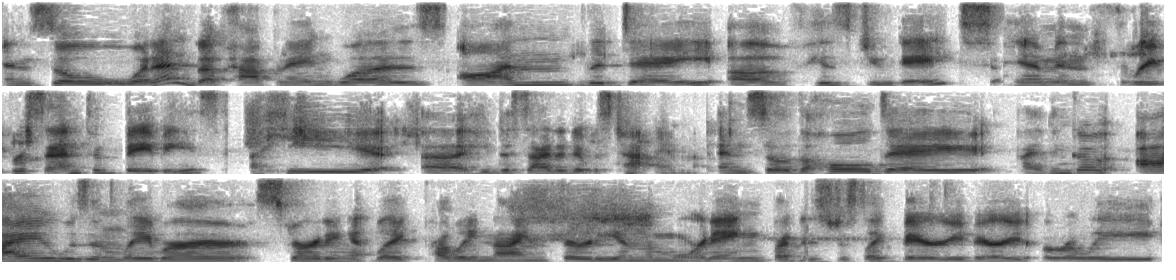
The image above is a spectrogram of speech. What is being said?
And so what ended up happening was on the day of his due date, him and 3% of babies, he, uh, he decided it was time. And so the whole day, I think I was in labor starting at like probably 9 30 in the morning, but it's just like very, very early,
